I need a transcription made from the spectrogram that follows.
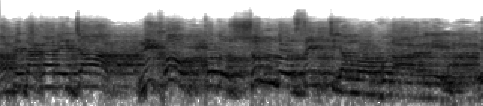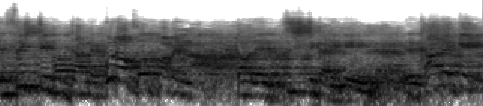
আপনি তাকান এই চাঁদ, নিখুঁত, কত সুন্দর সৃষ্টি আল্লাহ রাব্বুল আলামিনের। এই সৃষ্টির মধ্যে আপনি কোনো খোঁজ পাবেন না। তাহলে সৃষ্টিকারীকে, এর খালেকে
